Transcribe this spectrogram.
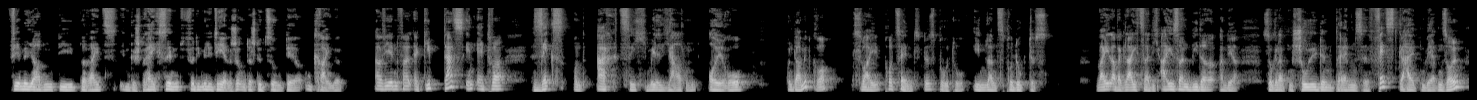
4 Milliarden, die bereits im Gespräch sind für die militärische Unterstützung der Ukraine. Auf jeden Fall ergibt das in etwa 86 Milliarden Euro und damit grob zwei Prozent des Bruttoinlandsproduktes. Weil aber gleichzeitig eisern wieder an der sogenannten Schuldenbremse festgehalten werden soll,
